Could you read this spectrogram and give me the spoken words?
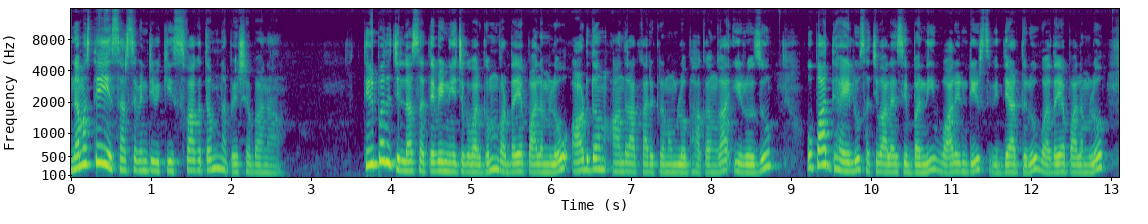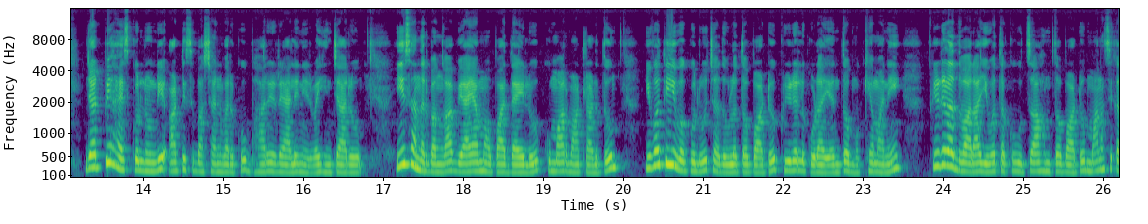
నమస్తే ఎస్ఆర్ సెవెన్ టీవీకి స్వాగతం. నా పేరు శబానా తిరుపతి జిల్లా సత్యవే నియోజకవర్గం వర్దయపాలెంలో ఆడుదాం ఆంధ్ర కార్యక్రమంలో భాగంగా ఈరోజు ఉపాధ్యాయులు సచివాలయ సిబ్బంది వాలంటీర్స్ విద్యార్థులు వదయపాలెంలో జడ్పీ హైస్కూల్ నుండి ఆర్టీసీ బస్టాండ్ వరకు భారీ ర్యాలీ నిర్వహించారు. ఈ సందర్భంగా వ్యాయామ ఉపాధ్యాయులు కుమార్ మాట్లాడుతూ యువతీ యువకులు చదువులతో పాటు క్రీడలు కూడా ఎంతో ముఖ్యమని క్రీడల ద్వారా యువతకు ఉత్సాహంతో పాటు మానసిక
